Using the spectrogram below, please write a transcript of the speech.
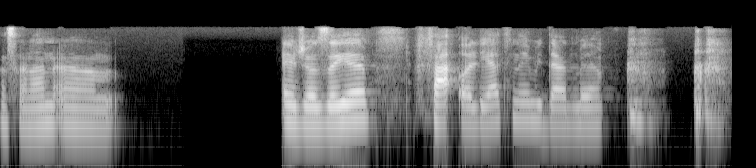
مثلا اجازه فعالیت نمیدن به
